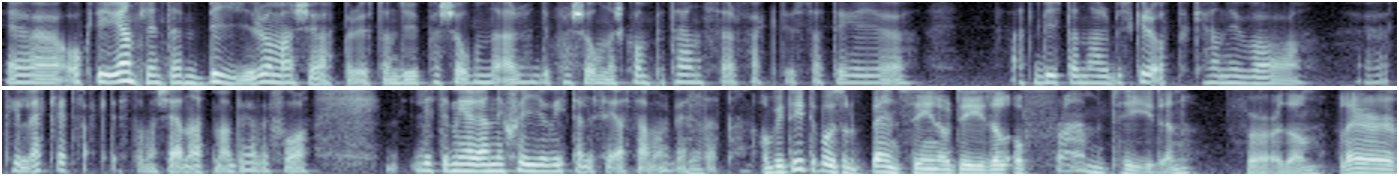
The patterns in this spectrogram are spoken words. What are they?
Eh, och det är ju egentligen inte en byrå man köper utan det är personer. Det är personers kompetenser faktiskt. Så det är ju att byta en arbetsgrupp kan ju vara eh, tillräckligt faktiskt om man känner att man behöver få lite mer energi och vitalisera samarbetet. Ja. Om vi tittar på bensin och diesel och framtiden för dem. Är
